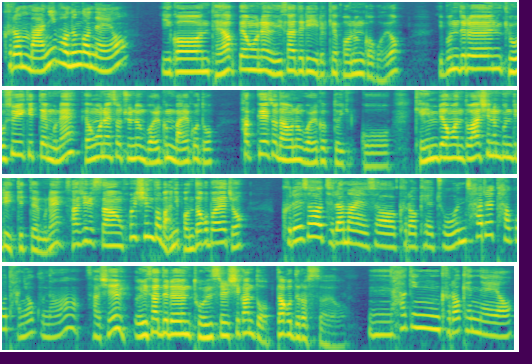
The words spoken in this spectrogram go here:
그럼 많이 버는 거네요? 이건 대학병원의 의사들이 이렇게 버는 거고요. 이분들은 교수이기 때문에 병원에서 주는 월급 말고도 학교에서 나오는 월급도 있고 개인 병원도 하시는 분들이 있기 때문에 사실상 훨씬 더 많이 번다고 봐야죠. 그래서 드라마에서 그렇게 좋은 차를 타고 다녔구나. 사실 의사들은 돈 쓸 시간도 없다고 들었어요. 음, 하긴 그렇겠네요.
